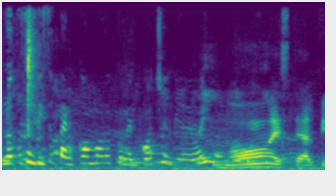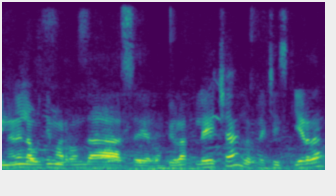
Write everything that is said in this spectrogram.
¿No te sentiste tan cómodo con el coche el día de hoy? No, este, al final en la última ronda se rompió la flecha, la flecha izquierda.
